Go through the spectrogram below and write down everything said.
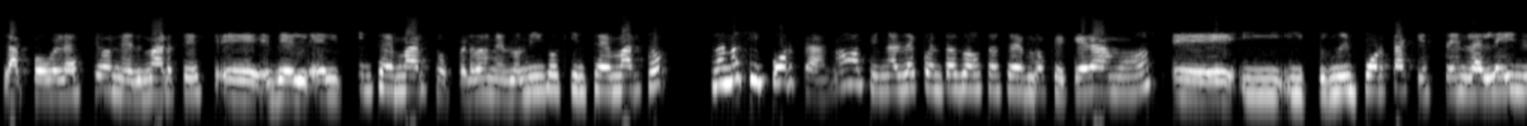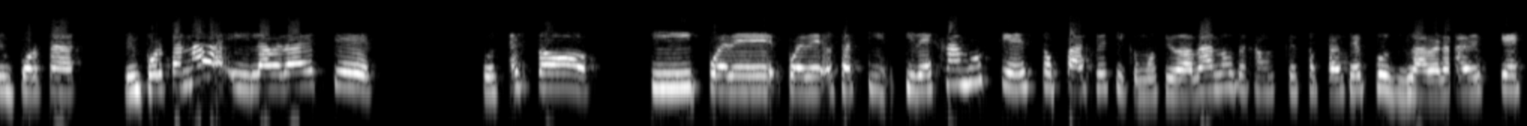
la población el martes, eh, del el 15 de marzo, perdón, el domingo 15 de marzo, no nos importa, ¿no? A final de cuentas vamos a hacer lo que queramos eh, y, y pues no importa que esté en la ley, no importa, no importa nada. Y la verdad es que, pues esto sí puede, puede, o sea, si, si dejamos que esto pase, si como ciudadanos dejamos que esto pase, pues la verdad es que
